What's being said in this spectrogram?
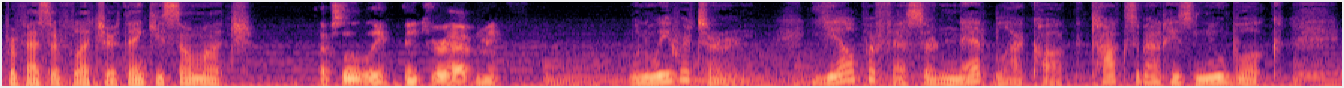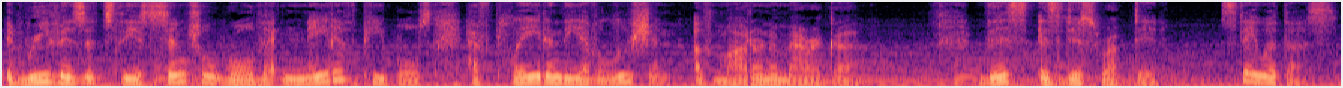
Professor Fletcher, thank you so much. Absolutely. Thank you for having me. When we return, Yale professor Ned Blackhawk talks about his new book. It revisits the essential role that Native peoples have played in the evolution of modern America. This is Disrupted. Stay with us.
